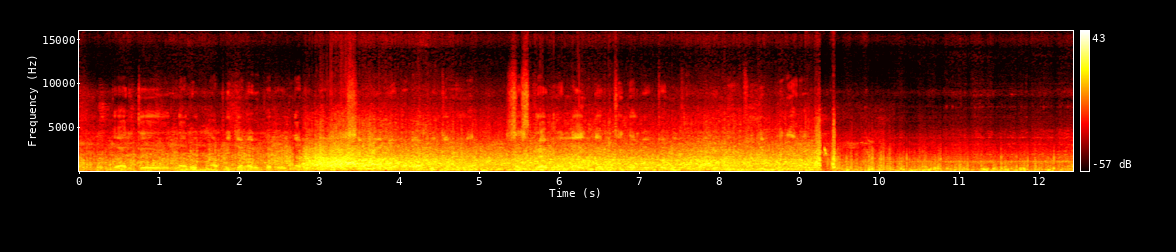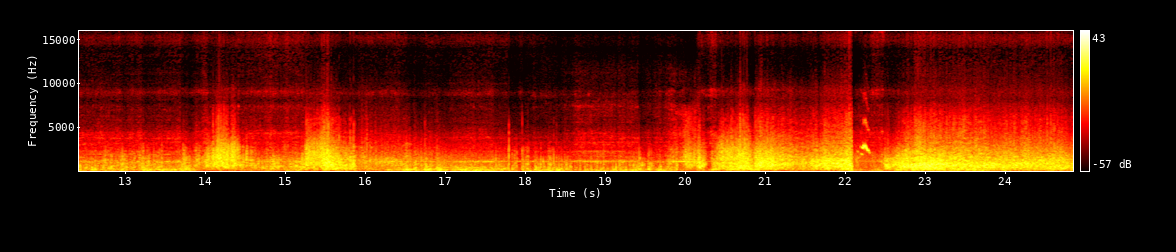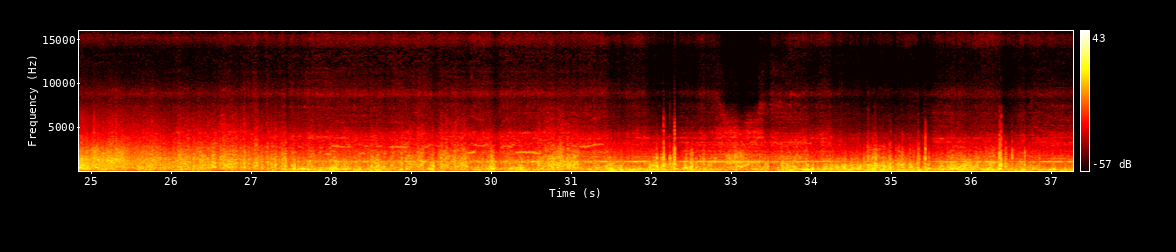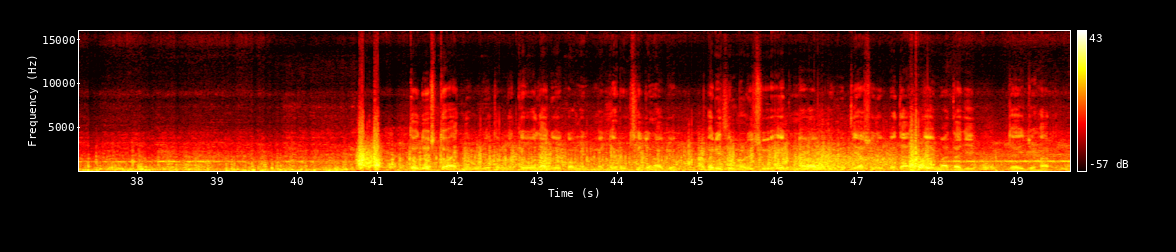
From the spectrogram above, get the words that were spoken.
તો આ રીતે રોજના રોજ આપણી ચેનલ ઉપર રોજના રોજ જોવા માટે આપણી ચેનલને સબસ્ક્રાઈબ અને લાઈક જરૂરથી કરજો તો મિત્રો વીડિયો સુધી બન્યા રહેજો તો દોસ્તો, આજનો વીડિયો તમને કેવો લાગ્યો કોમેન્ટમાં જરૂરથી જણાવજો. ફરીથી મળીશું એક નવા વીડિયો ત્યાં સુધી બધા જય માતાજી, જય જોહાર.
